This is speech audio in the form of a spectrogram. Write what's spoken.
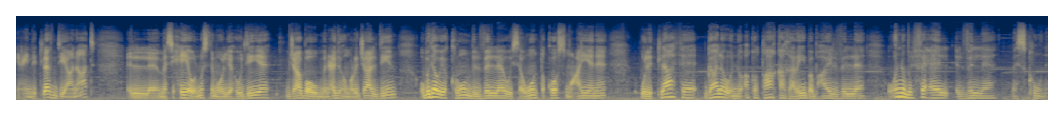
يعني لثلاث ديانات المسيحية والمسلمة واليهودية جابوا من عندهم رجال دين وبدأوا يقرون بالفيلا ويسوون طقوس معينة والثلاثة قالوا إنه أكو طاقة غريبة بهاي الفيلا وإنه بالفعل الفيلا مسكونة.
